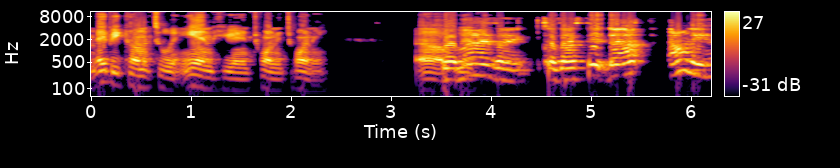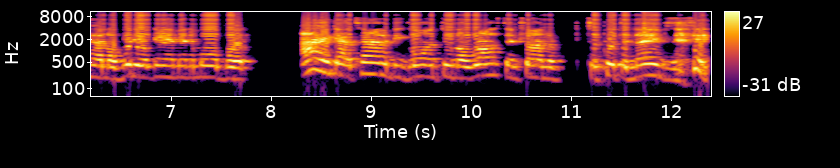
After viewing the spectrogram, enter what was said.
may be coming to an end here in 2020. Uh, well, mine ain't because I still I, I don't even have no video game anymore. But I ain't got time to be going through no roster and trying to to put the names in.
